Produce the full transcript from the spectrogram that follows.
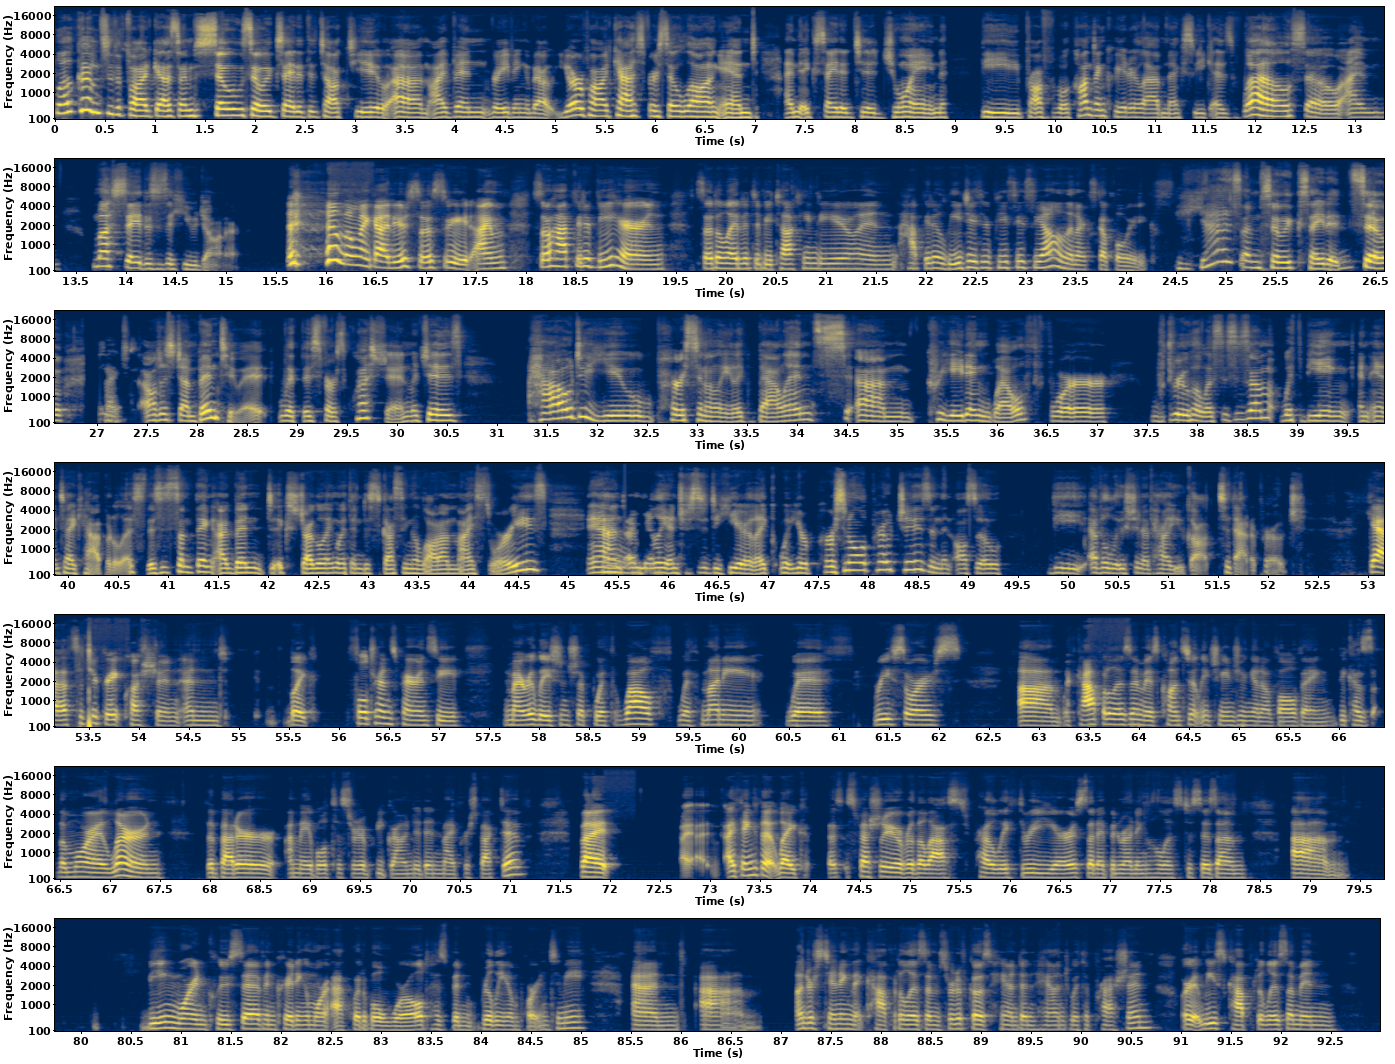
Welcome to the podcast. I'm so, so excited to talk to you. Um, I've been raving about your podcast for so long, and I'm excited to join the Profitable Content Creator Lab next week as well. So I must say this is a huge honor. oh my God, you're so sweet. I'm so happy to be here and so delighted to be talking to you and happy to lead you through PCCL in the next couple weeks. Yes, I'm so excited. So I'll just jump into it with this first question, which is how do you personally like balance um, creating wealth for through holisticism with being an anti-capitalist this is something i've been struggling with and discussing a lot on my stories and Mm. i'm really interested to hear like what your personal approach is and then also the evolution of how you got to that approach Yeah, that's such a great question. And like full transparency, my relationship with wealth, with money, with resource, um, with capitalism is constantly changing and evolving because the more I learn, the better I'm able to sort of be grounded in my perspective. But I, I think that, like, especially over the last probably three years that I've been running holisticism, um, being more inclusive and creating a more equitable world has been really important to me. And um, understanding that capitalism sort of goes hand in hand with oppression, or at least capitalism in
